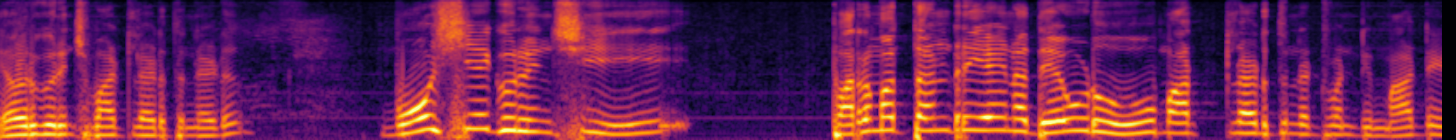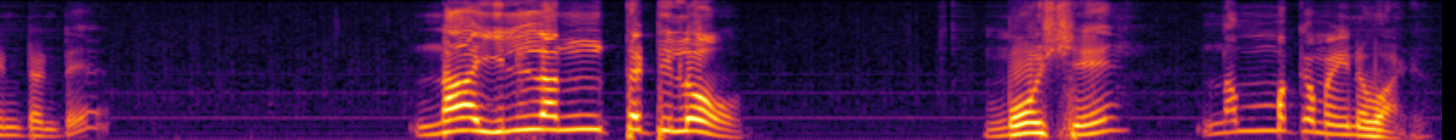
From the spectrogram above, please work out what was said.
ఎవరి గురించి మాట్లాడుతున్నాడు? మోషే గురించి పరమ తండ్రి అయిన దేవుడు మాట్లాడుతున్నటువంటి మాట ఏంటంటే నా ఇల్లంతటిలో మోషే నమ్మకమైన వాడు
